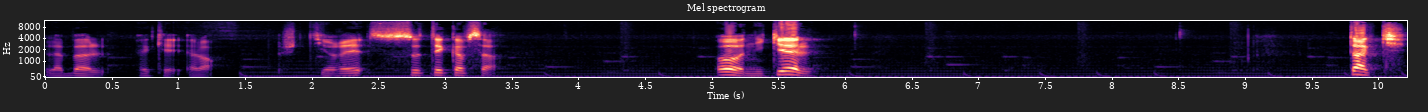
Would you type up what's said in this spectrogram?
La balle. Ok, alors, je dirais sauter comme ça. Oh, nickel Tac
